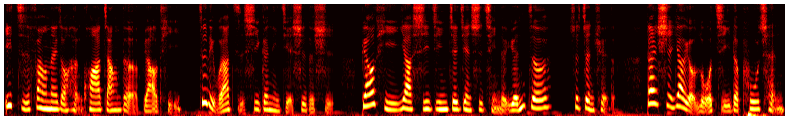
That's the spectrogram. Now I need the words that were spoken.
一直放那种很夸张的标题，这里我要仔细跟你解释的是，标题要吸睛这件事情的原则是正确的，但是要有逻辑的铺陈。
